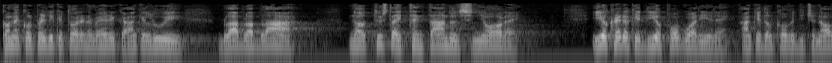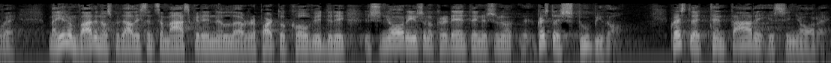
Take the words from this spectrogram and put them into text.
Come col predicatore in America, anche lui bla bla bla. No, tu stai tentando il Signore. Io credo che Dio può guarire anche dal Covid-19, ma io non vado in ospedale senza maschere nel reparto Covid e dire, Signore, io sono credente, nessuno... questo è stupido. Questo è tentare il Signore.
